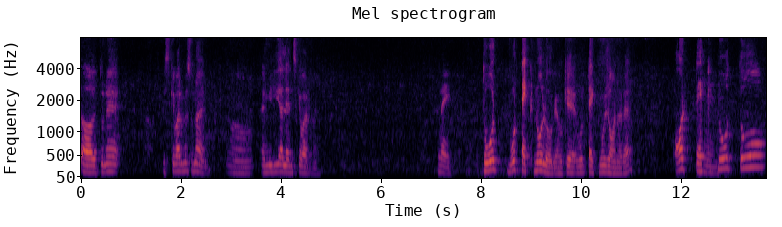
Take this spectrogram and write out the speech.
तूने इसके बारे में सुना है एमिलिया लेंस के बारे में? नहीं। तो वो वो टेक्नो लोग हैं ओके वो टेक्नो जॉनर है। और टेक्नो तो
